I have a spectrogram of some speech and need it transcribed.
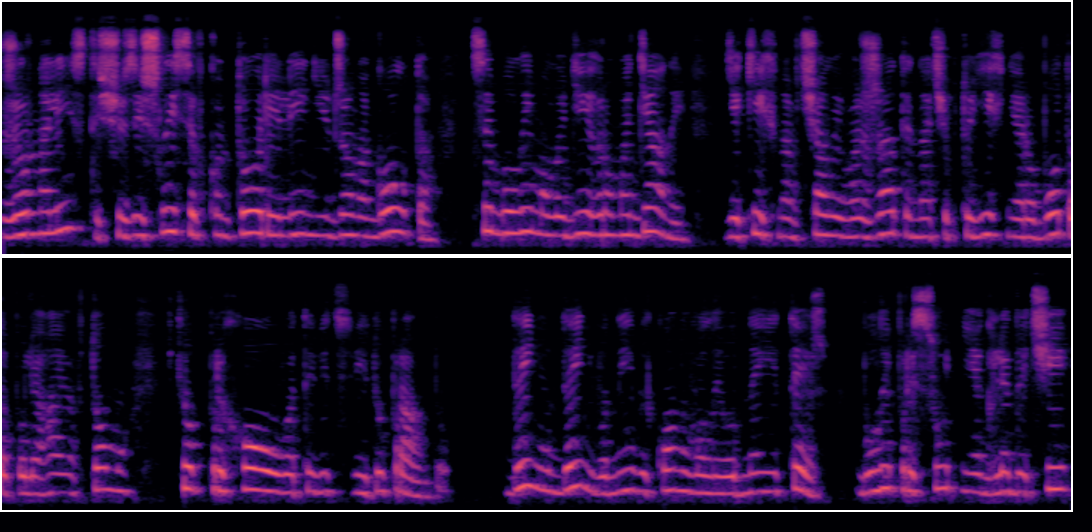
Журналісти, що зійшлися в конторі лінії Джона Голта, це були молоді громадяни, яких навчали вважати, начебто їхня робота полягає в тому, щоб приховувати від світу правду. День у день вони виконували одне і те ж, були присутні як глядачі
